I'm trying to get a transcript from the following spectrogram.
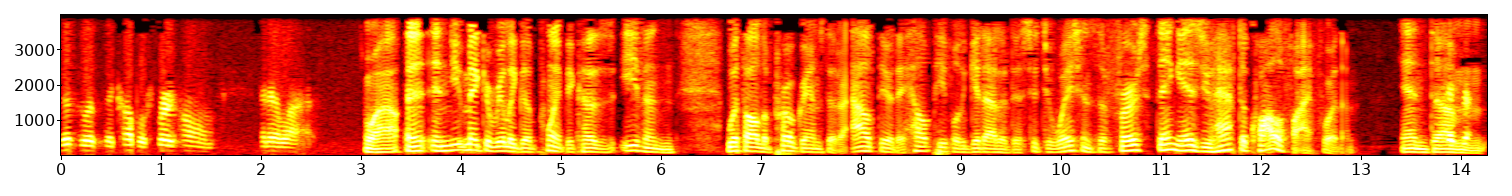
this was the couple's first home in their lives. Wow, and, and you make a really good point because even with all the programs that are out there to help people to get out of their situations, the first thing is you have to qualify for them, and um,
